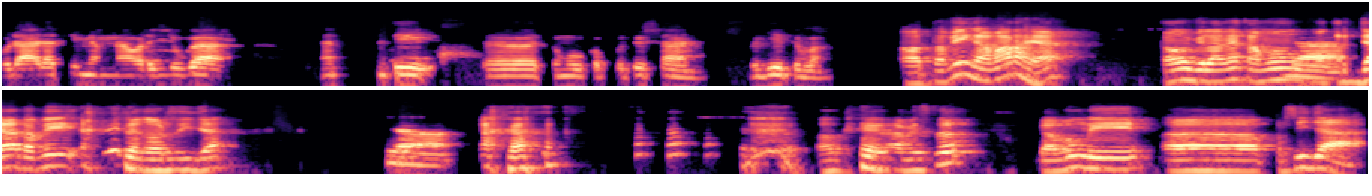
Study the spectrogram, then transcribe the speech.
udah ada tim yang nawarin juga. Nanti eh, tunggu keputusan. Begitu bang. Oh, tapi nggak marah ya? Kamu bilangnya kamu Nggak. mau kerja tapi pindah ke Persija. Ya, Oke, habis itu gabung di eh, Persija.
